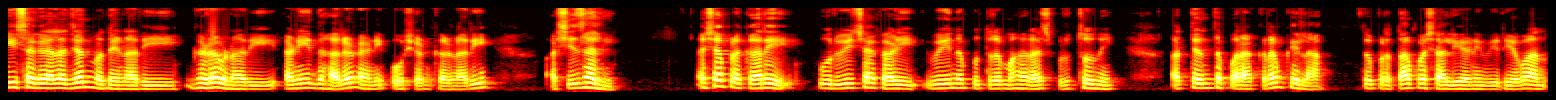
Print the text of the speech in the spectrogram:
ही सगळ्याला जन्म देणारी घडवणारी आणि धारण आणि पोषण करणारी अशी झाली. अशा प्रकारे पूर्वीच्या काळी वेनपुत्र महाराज पृथूने अत्यंत पराक्रम केला. तो प्रतापशाली आणि वीर्यवान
